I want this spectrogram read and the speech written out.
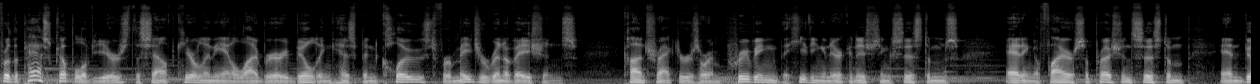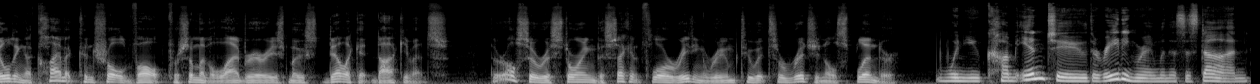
For the past couple of years, the South Caroliniana Library building has been closed for major renovations. Contractors are improving the heating and air conditioning systems, adding a fire suppression system, and building a climate controlled vault for some of the library's most delicate documents. They're also restoring the second floor reading room to its original splendor. When you come into the reading room when this is done,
